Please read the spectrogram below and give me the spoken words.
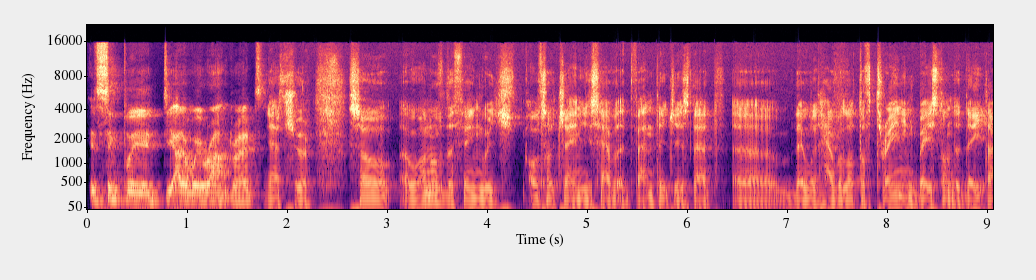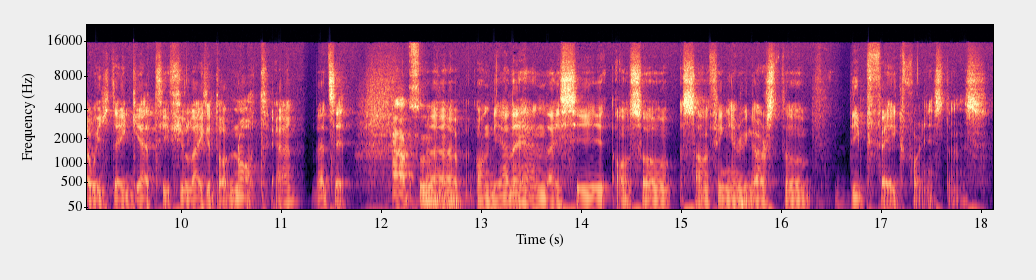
it's simply the other way around, right? Yeah, sure. So uh, one of the things which also Chinese have advantage is that uh, they will have a lot of training based on the data which they get, if you like it or not. Yeah, that's it. Absolutely. Uh, on the other hand, I see also something in regards to deep fake, for instance.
